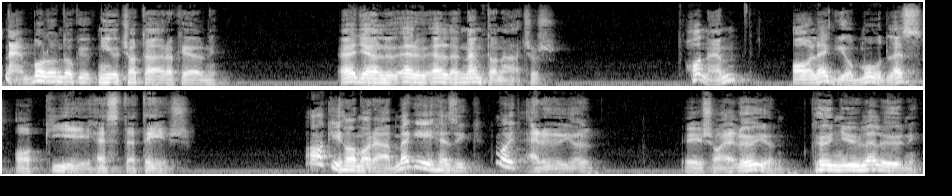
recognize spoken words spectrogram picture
nem bolondok ők nyílt csatára kelni. Egyenlő erő ellen nem tanácsos. Hanem a legjobb mód lesz a kiéheztetés. Aki hamarabb megéhezik, majd előjön. És ha előjön, könnyű lelőni.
